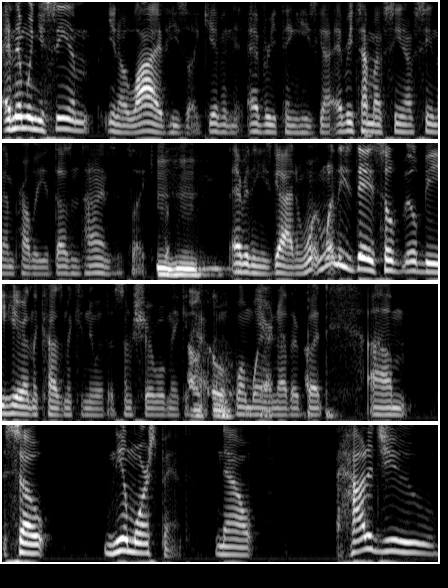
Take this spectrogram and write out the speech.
and then when you see him, you know, live, he's like giving everything he's got. Every time I've seen, I've seen them probably a dozen times. It's like mm-hmm. everything he's got. And one, of these days, he'll, he'll be here on the Cosmic Canoe with us. I'm sure we'll make it oh, happen oh, one way or another. But um, so Neal Morse Band. Now, how did you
